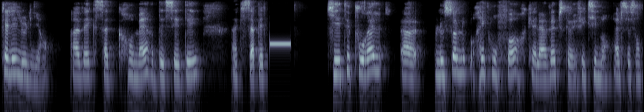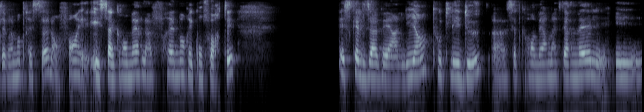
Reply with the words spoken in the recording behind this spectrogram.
quel est le lien avec cette grand-mère décédée, heu, qui s'appelait qui était pour elle, le seul réconfort qu'elle avait, parce qu'effectivement, elle se sentait vraiment très seule enfant et sa grand-mère l'a vraiment réconfortée. Est-ce qu'elles avaient un lien toutes les 2, heu, cette grand-mère maternelle et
